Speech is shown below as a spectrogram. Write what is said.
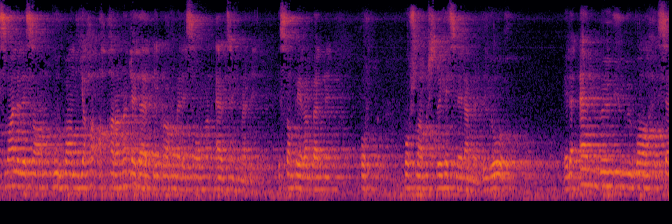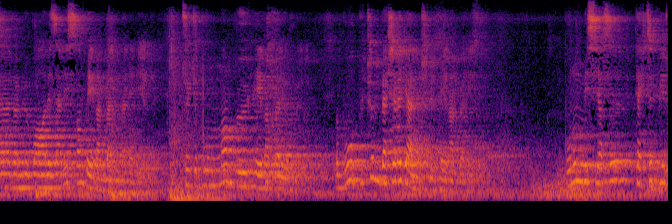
İsmail əleyhissalamı qurbangaha aparana qədər İbrahim əleyhissalamdan əl çəkmədi. İslam Peyğəmbərini boş, boşlamışdı, heç nə eləmirdi. Yox. Elə ən böyük mübahisə və mübarizəni İslam peyğəmbərindən eləyir. Çünki bundan böyük peyğəmbər yox idi. Və bu bütün bəşərə gəlmiş bir peyğəmbər idi. Bunun misyası təkcə bir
